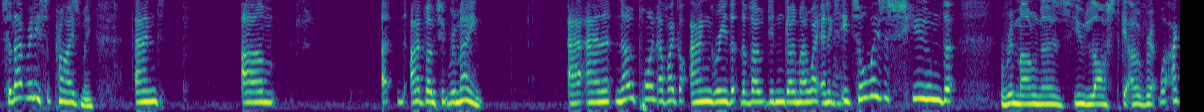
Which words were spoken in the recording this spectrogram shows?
So that really surprised me, and um, uh, I voted Remain, Uh, and at no point have I got angry that the vote didn't go my way. And it's, it's always assumed that Remoaners, you lost, get over it. Well, I,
